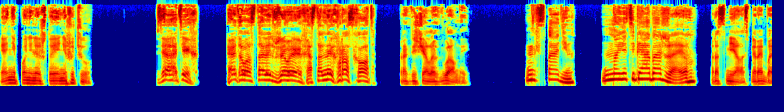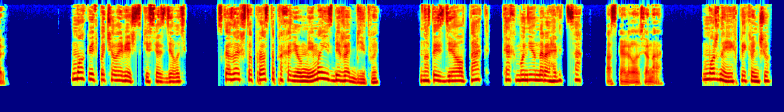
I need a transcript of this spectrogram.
и они поняли, что я не шучу. «Взять их! Этого оставить в живых, остальных в расход!» — прокричал их главный. «Господин, но я тебя обожаю», — рассмеялась Мирабель. «Мог ведь по-человечески все сделать. Сказать, что просто проходил мимо и избежать битвы. Но ты сделал так, как мне нравится». — оскалилась она. «Можно я их прикончу?»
